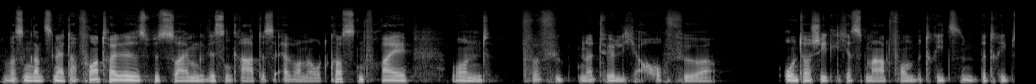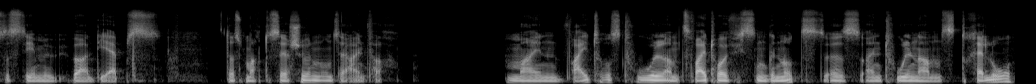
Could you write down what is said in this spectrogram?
Was ein ganz netter Vorteil ist, bis zu einem gewissen Grad ist Evernote kostenfrei und verfügt natürlich auch für unterschiedliche Smartphone-Betriebssysteme über die Apps. Das macht es sehr schön und sehr einfach. Mein weiteres Tool, am zweithäufigsten genutzt, ist ein Tool namens Trello.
